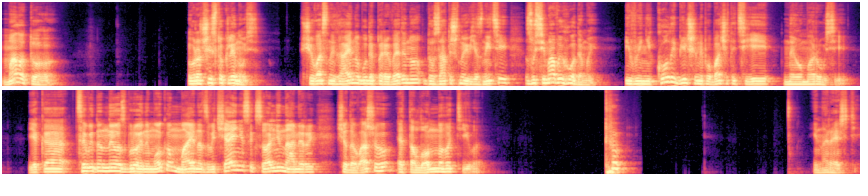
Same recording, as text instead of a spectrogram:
мало того, урочисто клянусь, що вас негайно буде переведено до затишної в'язниці з усіма вигодами, і ви ніколи більше не побачите цієї Неомарусі, яка, це видно неозброєним оком, має надзвичайні сексуальні наміри щодо вашого еталонного тіла. Тьфу. І нарешті,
